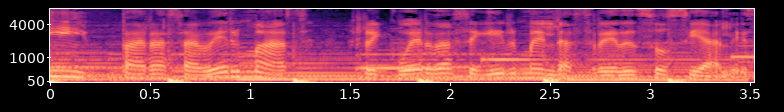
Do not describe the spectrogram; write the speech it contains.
Y para saber más, recuerda seguirme en las redes sociales.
